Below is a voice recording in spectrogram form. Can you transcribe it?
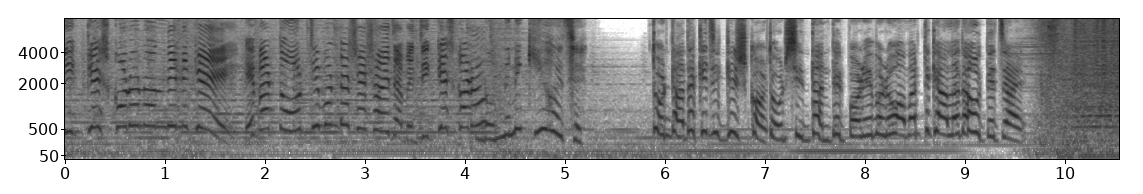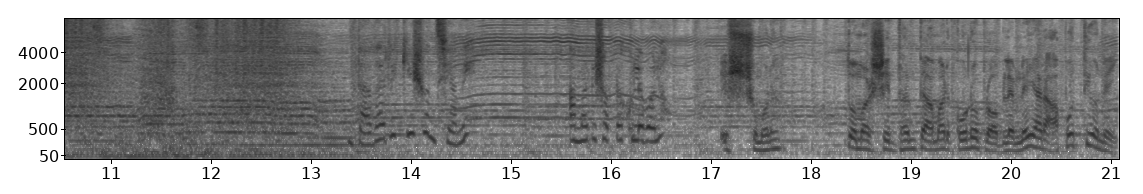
জিজ্ঞেস করো নন্দিনীকে। এবার তো ওর জীবনটা শেষ হয়ে যাবে জিজ্ঞেস করো। নন্দিনী কি হয়েছে? তোর দাদাকে জিজ্ঞেস কর। তোর সিদ্ধান্তের পরে এবার ও আমার থেকে আলাদা হতে চায়। দাদা রে কি শুনছি আমি? আমাকে সবটা খুলে বলো। ইস সুমনা তোমার সিদ্ধান্তে আমার কোনো প্রবলেম নেই আর আপত্তিও নেই।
